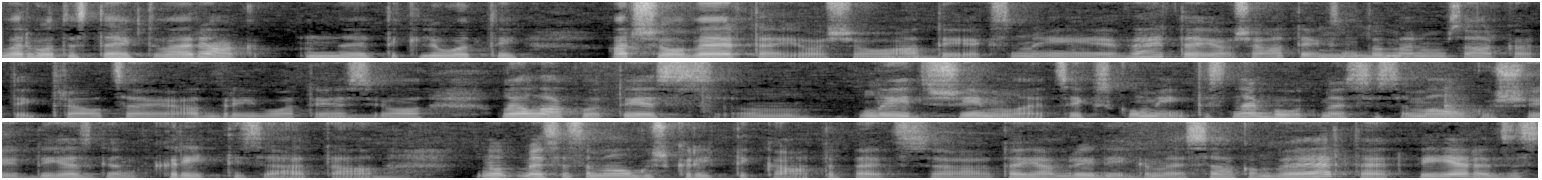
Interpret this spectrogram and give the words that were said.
Varbūt es teiktu vairāk ne tik ļoti ar šo vērtējošo mm. attieksmi. Vērtējošā attieksme mm. tomēr mums ārkārtīgi traucē atbrīvoties, mm. jo lielākoties um, līdz šim, lai cik skumīgi tas nebūtu, mēs esam auguši diezgan kritizētā. Mm. Nu, mēs esam auguši kritikā, tāpēc tajā brīdī, kad mēs sākam vērtēt pieredzes,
